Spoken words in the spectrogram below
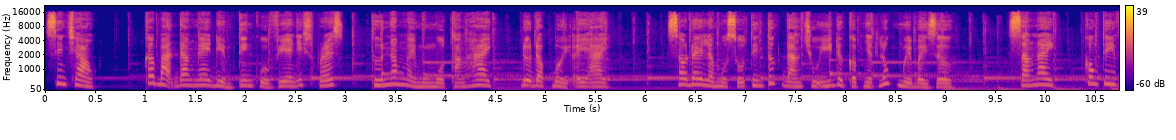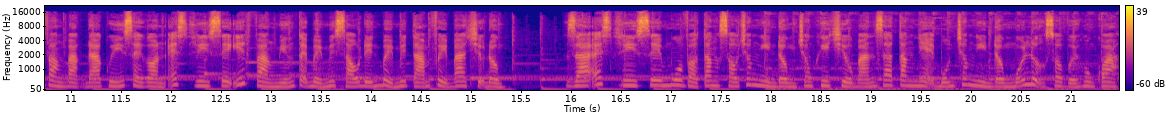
Xin chào, các bạn đang nghe điểm tin của VN Express thứ năm ngày 1 tháng 2, được đọc bởi AI. Sau đây là một số tin tức đáng chú ý được cập nhật lúc 17 giờ. Sáng nay, công ty vàng bạc đá quý Sài Gòn SJC ít vàng miếng tại 76 đến 78,3 triệu đồng. Giá SJC mua vào tăng 600.000 đồng trong khi chiều bán ra tăng nhẹ 400.000 đồng mỗi lượng so với hôm qua.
